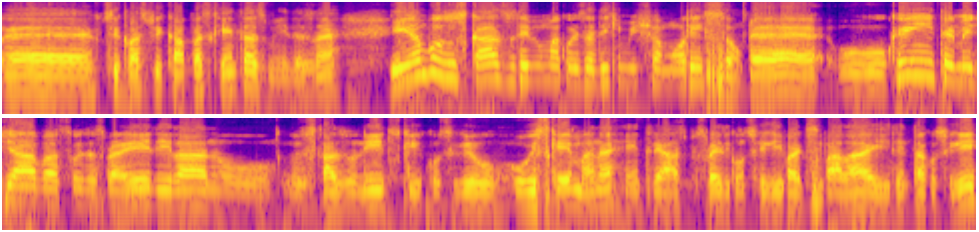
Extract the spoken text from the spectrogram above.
é, se classificar para as 500 milhas, né? Em ambos os casos teve uma coisa ali que me chamou a atenção. É, o quem intermediava as coisas para ele lá no, nos Estados Unidos, que conseguiu o esquema, né, entre aspas, para ele conseguir participar lá e tentar conseguir,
